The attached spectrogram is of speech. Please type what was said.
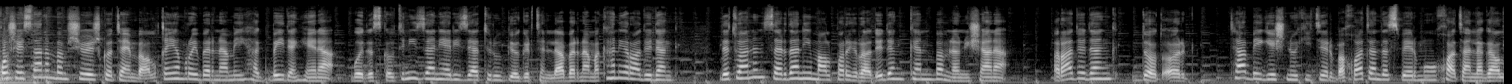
خۆشەویستانم بەم شێوەیەش کۆتایم بە ئەڵقەی ئەمڕۆی بەرنامەی هەک بەی دەنگ هێنا بۆ دەستکەوتنی زانیاری زیاتر و گوێگرتن لە بەرنمەکانی ڕادوی دەنگ دەتوانن سەردانی ماڵپەڕی ڕادوی دەنگ بکەن بەم ناو نیشانە ڕادو دەنگ دۆت ئۆرگ تا بێگەشتنوکی تر بەخواتان دەسپێرم و خواتان لەگەڵ.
